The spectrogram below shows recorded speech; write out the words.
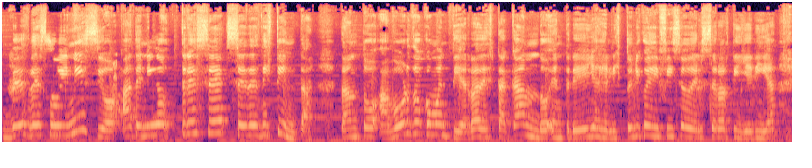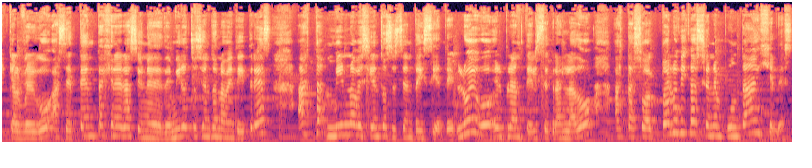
Desde su inicio ha tenido 13 sedes distintas, tanto a bordo como en tierra, destacando entre ellas el histórico edificio del Cerro Artillería, que albergó a 70 generaciones desde 1893 hasta 1967. Luego el plantel se trasladó hasta su actual ubicación en Punta Ángeles,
